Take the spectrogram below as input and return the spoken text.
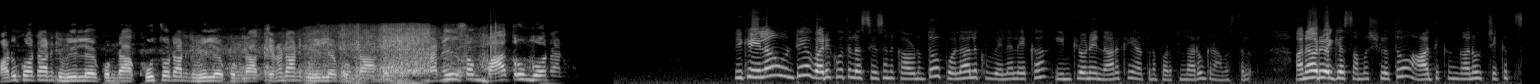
పడుకోవటానికి వీలు లేకుండా కూర్చోవడానికి వీలు లేకుండా తినడానికి వీలు లేకుండా కనీసం బాత్రూమ్ పోవడానికి ఇక ఇలా ఉంటే వరి కోతల సీజన్ కావడంతో పొలాలకు వెళ్ళలేక ఇంట్లోనే నరకయాతన పడుతున్నారు గ్రామస్తులు. అనారోగ్య సమస్యలతో ఆర్థికంగానూ చికిత్స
